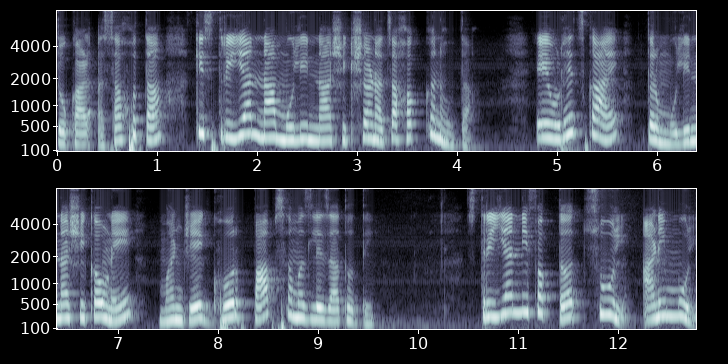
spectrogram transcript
तो काळ असा होता की स्त्रियांना मुलींना शिक्षणाचा हक्क नव्हता. एवढेच काय तर मुलींना शिकवणे म्हणजे घोर पाप समजले जात होते. स्त्रियांनी फक्त चूल आणि मूल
